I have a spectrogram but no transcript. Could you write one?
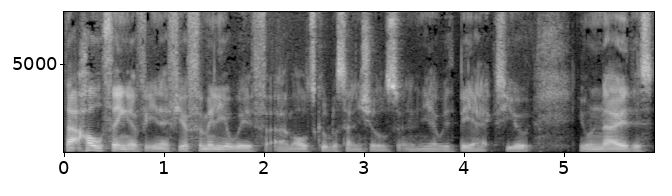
That whole thing of you know, if you're familiar with um, old school essentials and you know with BX, you you'll know this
